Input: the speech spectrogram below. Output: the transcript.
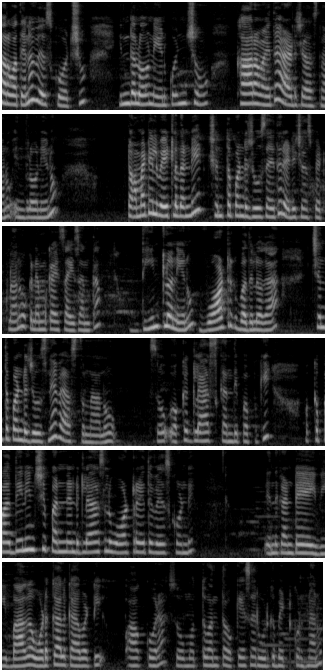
తర్వాతైనా వేసుకోవచ్చు. ఇందులో నేను కొంచెం కారం అయితే యాడ్ చేస్తాను. ఇందులో నేను టమాటీలు వేయట్లేదండి. చింతపండు జ్యూస్ అయితే రెడీ చేసి పెట్టుకున్నాను. ఒక నిమ్మకాయ సైజ్ అంతా. దీంట్లో నేను వాటర్కి బదులుగా చింతపండు జ్యూస్నే వేస్తున్నాను. సో ఒక గ్లాస్ కందిపప్పుకి ఒక పది నుంచి పన్నెండు గ్లాసులు వాటర్ అయితే వేసుకోండి. ఎందుకంటే ఇవి బాగా ఉడకాలి కాబట్టి ఆకుకూర. సో మొత్తం అంతా ఒకేసారి ఉడకబెట్టుకుంటున్నాను.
